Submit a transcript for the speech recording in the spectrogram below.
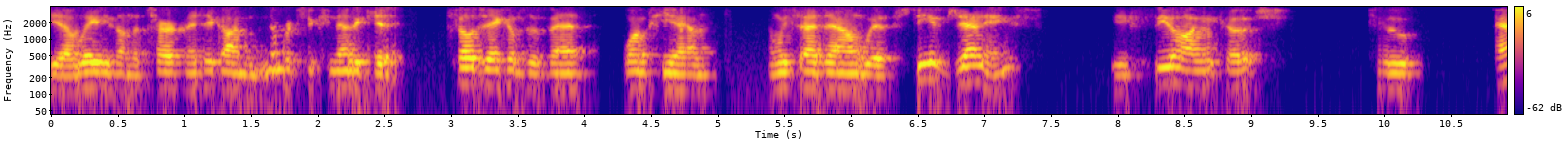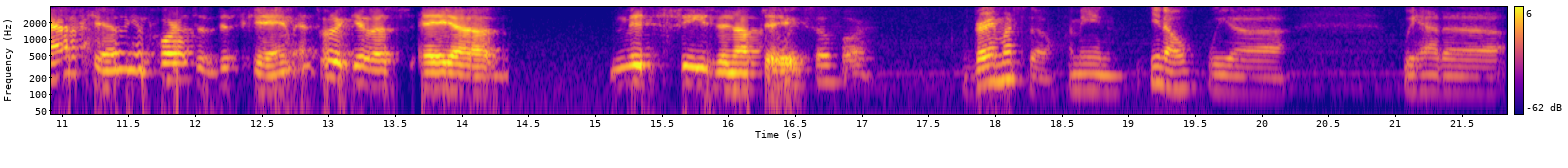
the uh, ladies on the turf, and they take on number two Connecticut. Phil Jacobs event, 1 p.m. And we sat down with Steve Jennings, the field hockey coach, to ask him the importance of this game and sort of give us a uh, mid-season update. so far. very much so. I mean, you know, we uh, we had a,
